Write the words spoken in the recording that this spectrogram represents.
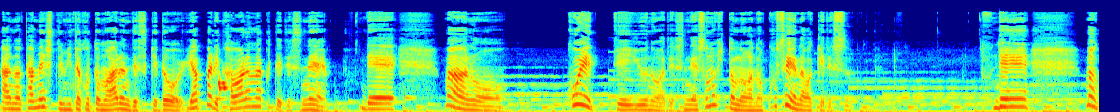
あの試してみたこともあるんですけど、やっぱり変わらなくてですね、で、まああの、声っていうのはですね、その人のあの個性なわけです。で、まあ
